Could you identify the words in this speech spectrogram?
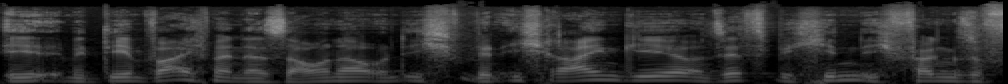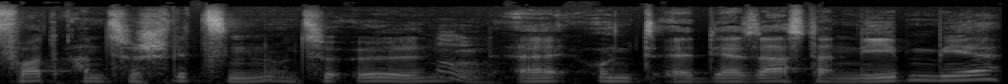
Eh, mit dem war ich mal in der Sauna und ich, wenn ich reingehe und setze mich hin, ich fange sofort an zu schwitzen und zu ölen. Hm. Äh, und äh, der saß dann neben mir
